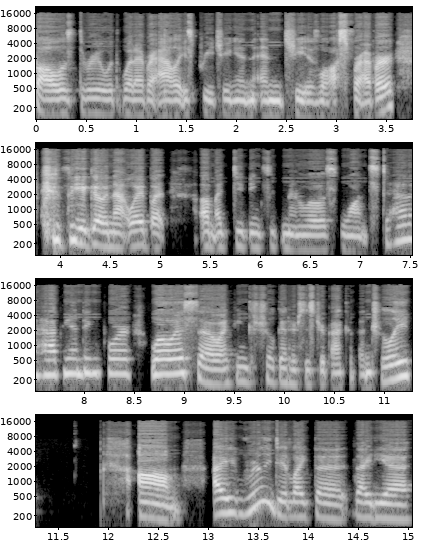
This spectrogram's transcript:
follows through with whatever Ally is preaching and, and she is lost forever. Could see it going that way. But um, I do think Superman Lois wants to have a happy ending for Lois, so I think she'll get her sister back eventually. Um, I really did like the, the idea,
